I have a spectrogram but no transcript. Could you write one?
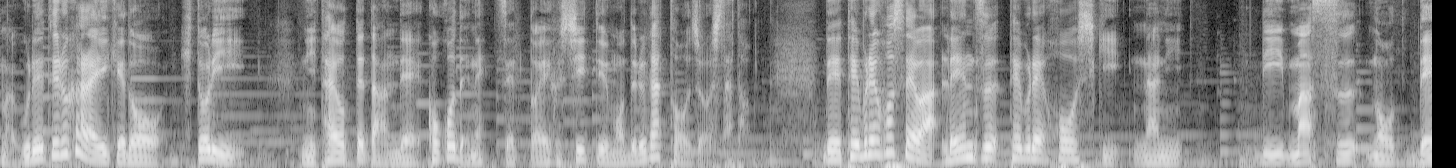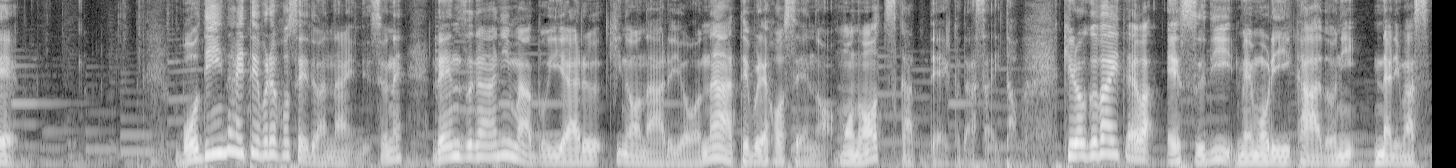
まあ、売れてるからいいけど、1人に頼ってたんで、ここでね、ZFC っていうモデルが登場したと。で、手ブレ補正はレンズ手ブレ方式になりますので、ボディ内手ブレ補正ではないんですよね。レンズ側にまあ VR 機能のあるような手ブレ補正のものを使ってくださいと。記録媒体は SD メモリーカードになります。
